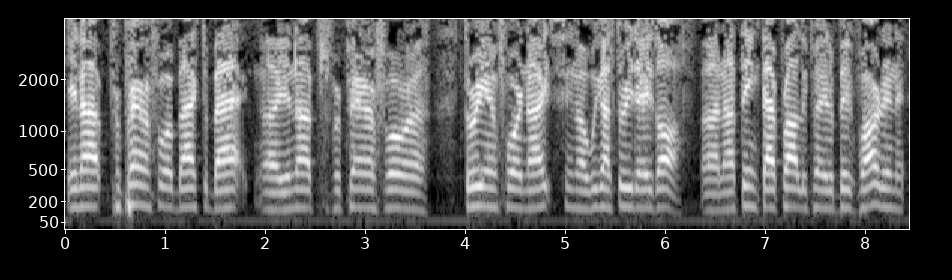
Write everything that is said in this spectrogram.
You're not preparing for a back to back you're not preparing for a three and four nights. You know we got three days off. Uh, and i think that probably played a big part in it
